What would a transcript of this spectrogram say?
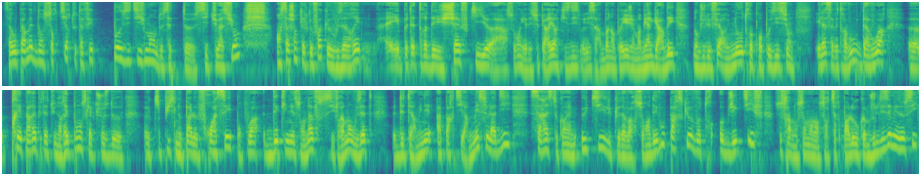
ça vous permettre d'en sortir tout à fait positivement de cette euh, situation, en sachant quelquefois que vous aurez et peut-être des chefs qui, euh, alors souvent il y a des supérieurs qui se disent oui c'est un bon employé, j'aimerais bien le garder, donc je vais lui faire une autre proposition. Et là ça va être à vous d'avoir euh, préparé peut-être une réponse, quelque chose de qui puisse ne pas le froisser pour pouvoir décliner son offre si vraiment vous êtes déterminé à partir. Mais cela dit, ça reste quand même utile que d'avoir ce rendez-vous parce que votre objectif, ce sera non seulement d'en sortir par le haut comme je le disais, mais aussi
